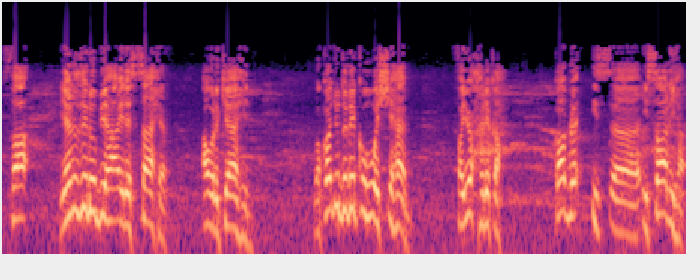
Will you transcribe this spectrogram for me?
فينزل بها إلى الساحر أو الكاهن. وقد يدركه الشهاب فيحرقه. قبل إيصالها.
